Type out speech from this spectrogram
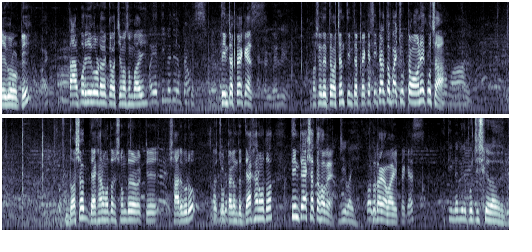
এই গরুটি। তারপরে যে গরুটা দেখতে পাচ্ছি মাসুম ভাই তিনটা প্যাকেজ তিনটা প্যাকেজ দর্শক দেখতে পাচ্ছেন তিনটা প্যাকেজ এটার তো ভাই চুটটা অনেক উঁচা। দর্শক দেখার মতন সুন্দর একটি সার গরু। চুটটা কিন্তু দেখার মতো। তিনটা একসাথে হবে? জি ভাই। কত টাকা ভাই প্যাকেজ তিনটা নিলে পঁচিশ করে দেবো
